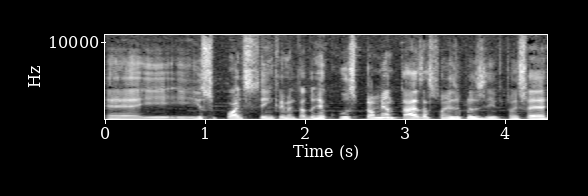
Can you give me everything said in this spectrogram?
É, e, e, isso pode ser incrementado recurso para aumentar as ações, inclusive. Então, isso é,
